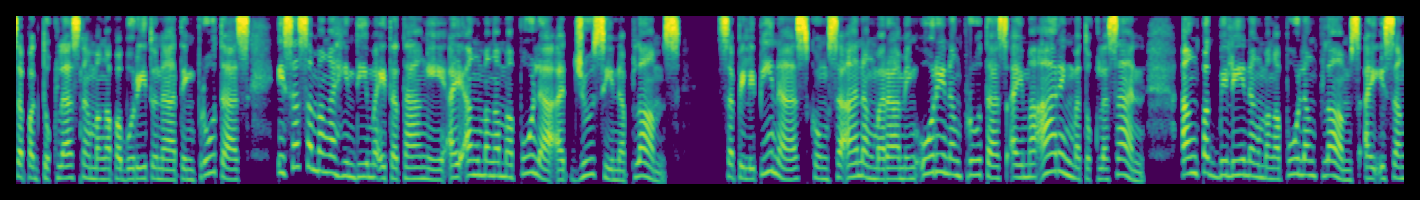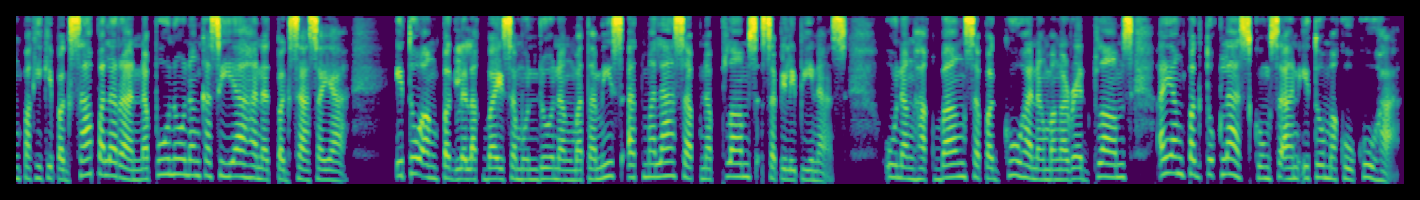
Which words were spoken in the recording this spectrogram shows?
Sa pagtuklas ng mga paborito nating prutas, isa sa mga hindi maitatangi ay ang mga mapula at juicy na plums. Sa Pilipinas, kung saan ang maraming uri ng prutas ay maaring matuklasan, ang pagbili ng mga pulang plums ay isang pakikipagsapalaran na puno ng kasiyahan at pagsasaya. Ito ang paglalakbay sa mundo ng matamis at malasap na plums sa Pilipinas. Unang hakbang sa pagkuha ng mga red plums ay ang pagtuklas kung saan ito makukuha.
